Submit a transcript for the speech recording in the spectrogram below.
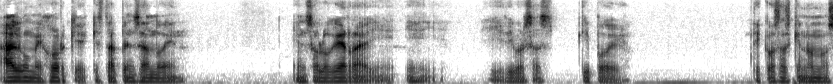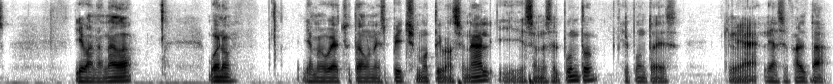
a algo mejor que, que estar pensando en, en solo guerra y, y, y diversos tipos de, de cosas que no nos llevan a nada. Bueno, ya me voy a chutar un speech motivacional y ese no es el punto. El punto es que le, le hace falta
